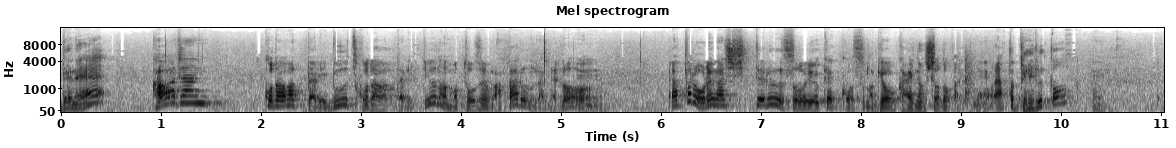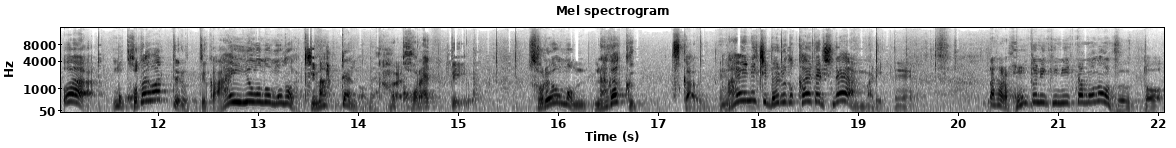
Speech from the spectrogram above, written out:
でね革ジャンこだわったりブーツこだわったりっていうのはもう当然わかるんだけど、うん。やっぱり俺が知ってるそういう結構その業界の人とかでもやっぱベルトはもうこだわってるっていうか愛用のものが決まってんのね、はい。これっていう。それをもう長く使う。毎日ベルト変えたりしないあんまり。うん。だから本当に気に入ったものをずっと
